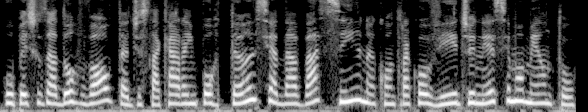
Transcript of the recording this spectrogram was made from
O pesquisador volta a destacar a importância da vacina contra a Covid nesse nesse momento.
